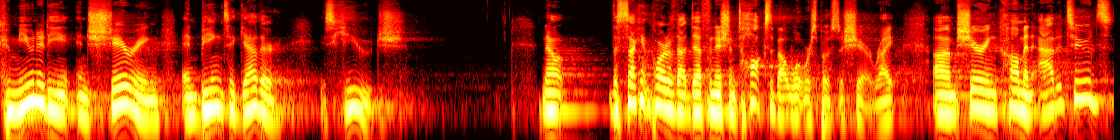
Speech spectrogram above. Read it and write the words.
Community and sharing and being together is huge. Now, the second part of that definition talks about what we're supposed to share, right? Um, sharing common attitudes,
